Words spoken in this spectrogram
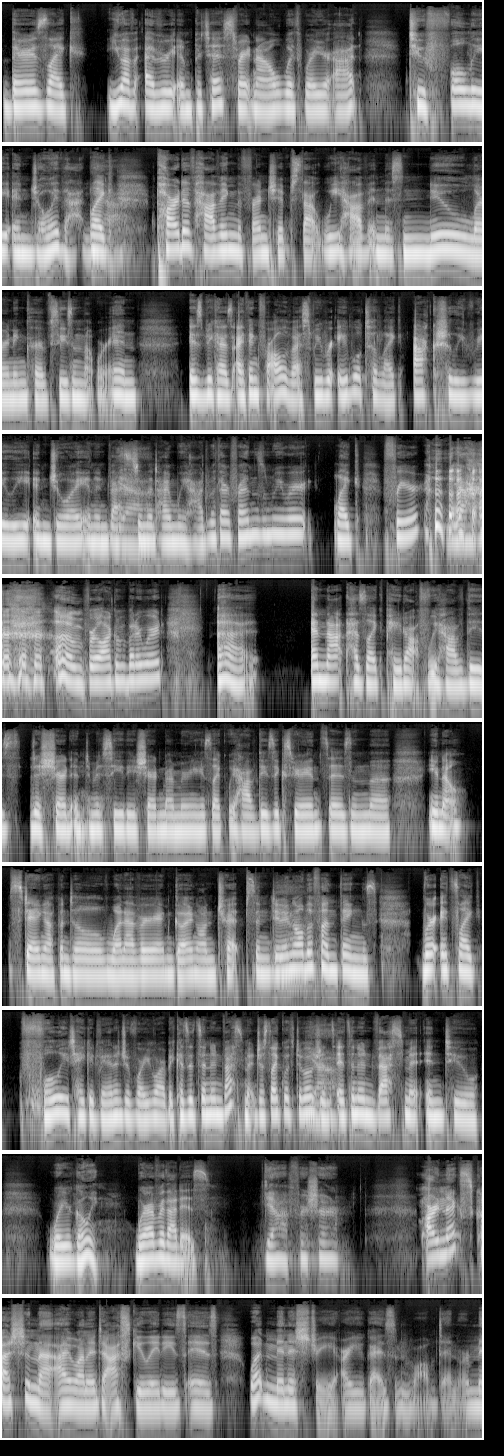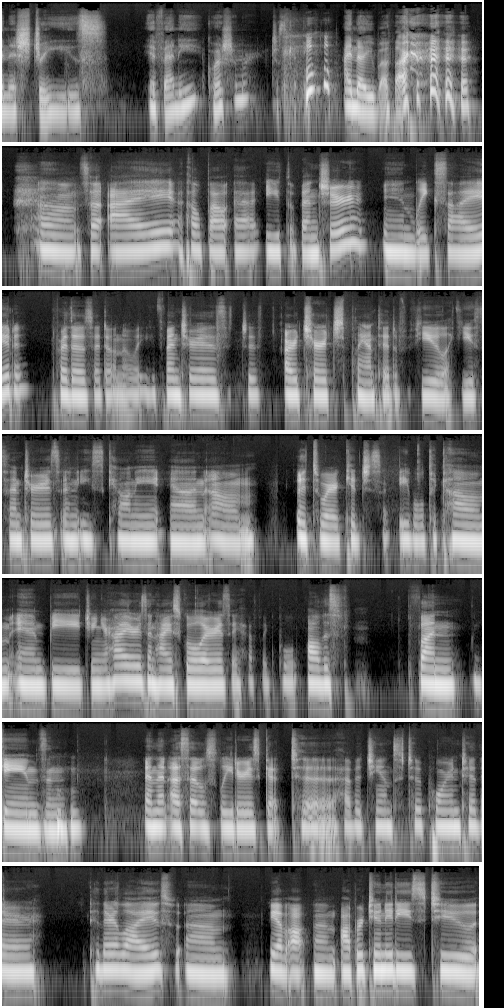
there is like you have every impetus right now with where you're at to fully enjoy that. Like Yeah. part of having the friendships that we have in this new learning curve season that we're in is because I think for all of us, we were able to like actually really enjoy and invest in the time we had with our friends when we were like freer, Yeah. um, for lack of a better word. Uh, and that has like paid off. We have these this shared intimacy, these shared memories. Like we have these experiences and the, you know, staying up until whenever and going on trips and doing Yeah. all the fun things where it's like fully take advantage of where you are because it's an investment, just like with devotions. Yeah. It's an investment into where you're going, wherever that is. Yeah, for sure. Our next question that I wanted to ask you ladies is what ministry are you guys involved in or ministries if any? Question mark. Just kidding. I know you both are. Um, so I help out at Youth Venture in Lakeside. For those that don't know what Youth Venture is, just our church planted a few like youth centers in East County, and um, it's where kids just are able to come and be junior highers and high schoolers. They have like all this fun games, and and then us as leaders get to have a chance to pour into their to their lives. Um, we have um, opportunities to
